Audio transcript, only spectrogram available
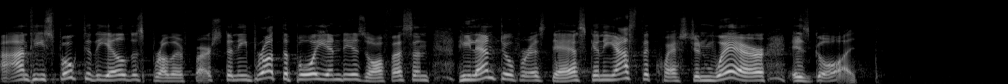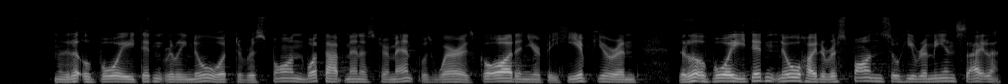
Uh, and he spoke to the eldest brother first. And he brought the boy into his office and he leant over his desk and he asked the question, Where is God? And the little boy didn't really know what to respond. What that minister meant was, Where is God in your behavior? And the little boy, didn't know how to respond, so he remained silent.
